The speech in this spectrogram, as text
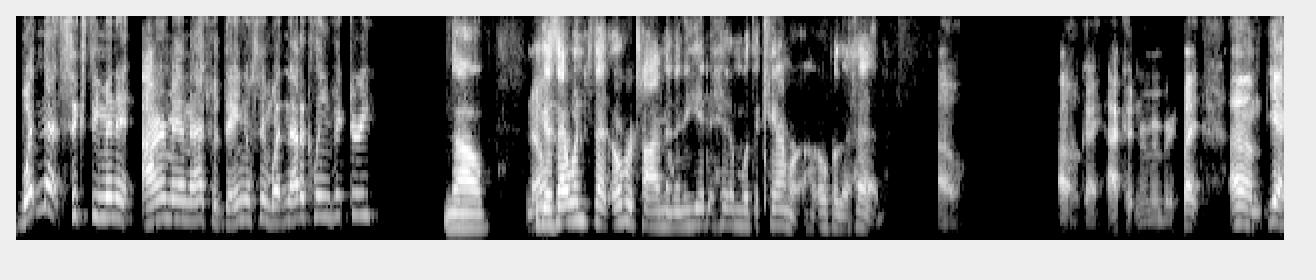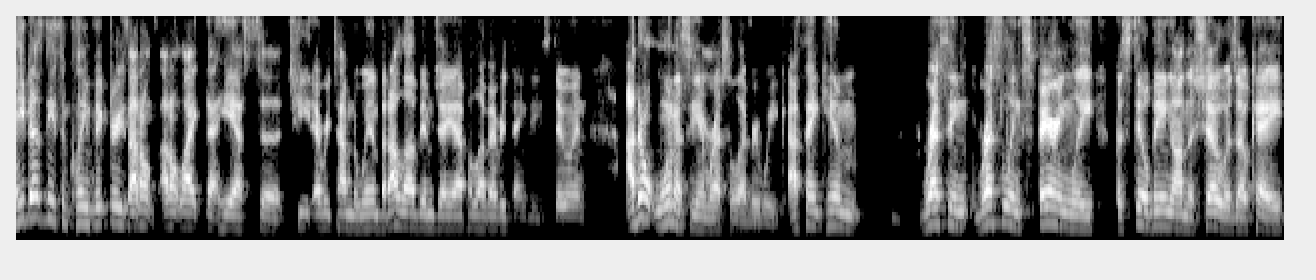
Wasn't that 60 minute Iron Man match with Danielson? Wasn't that a clean victory? No, no, because that went into that overtime, and then he hit hit him with the camera over the head. Oh, Oh, okay. I couldn't remember. But um, yeah, he does need some clean victories. I don't I don't like that he has to cheat every time to win, but I love MJF. I love everything he's doing. I don't want to see him wrestle every week. I think him wrestling wrestling sparingly but still being on the show is okay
